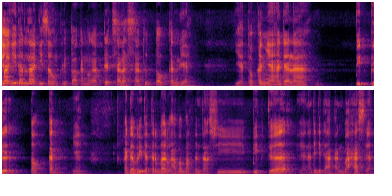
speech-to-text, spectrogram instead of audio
Lagi dan lagi Saung Kripto akan mengupdate salah satu token ya. Ya, tokennya adalah Bitger token ya. Ada berita terbaru apa Bang tentang si Bitger? Ya, nanti kita akan bahas ya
